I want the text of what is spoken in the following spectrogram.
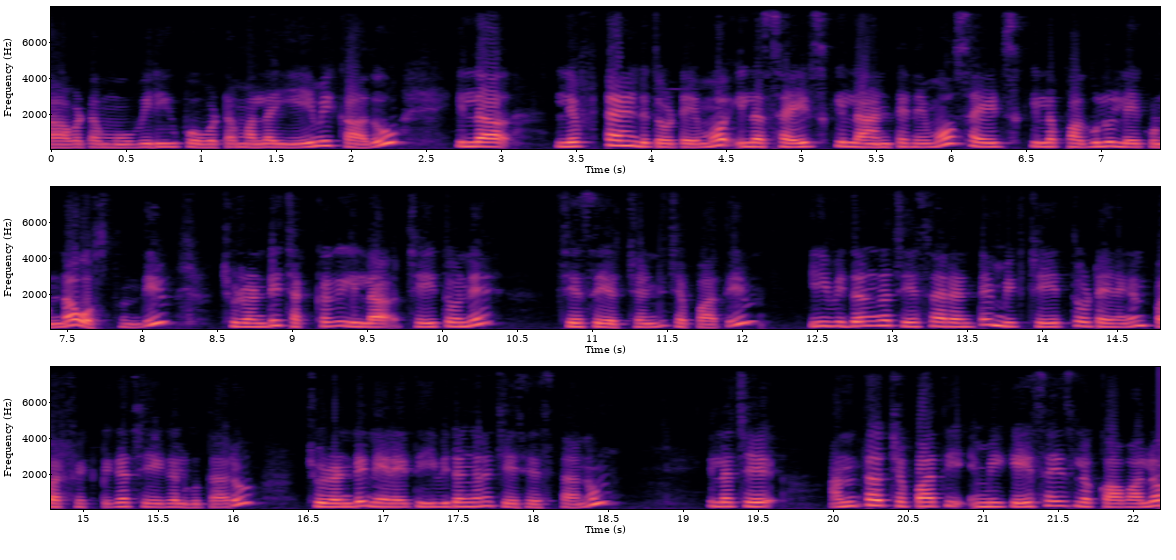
రావటము విరిగిపోవటం అలా ఏమీ కాదు. ఇలా లెఫ్ట్ హ్యాండ్ తోటేమో ఇలా సైడ్స్కి ఇలా అంటేనేమో సైడ్స్కి ఇలా పగులు లేకుండా వస్తుంది. చూడండి చక్కగా ఇలా చేయితోనే చేసేయచ్చండి చపాతి. ఈ విధంగా చేశారంటే మీకు చేతితోటైనా కానీ పర్ఫెక్ట్గా చేయగలుగుతారు. చూడండి నేనైతే ఈ విధంగానే చేసేస్తాను. ఇలా చే అంత చపాతి మీకు ఏ సైజులో కావాలో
